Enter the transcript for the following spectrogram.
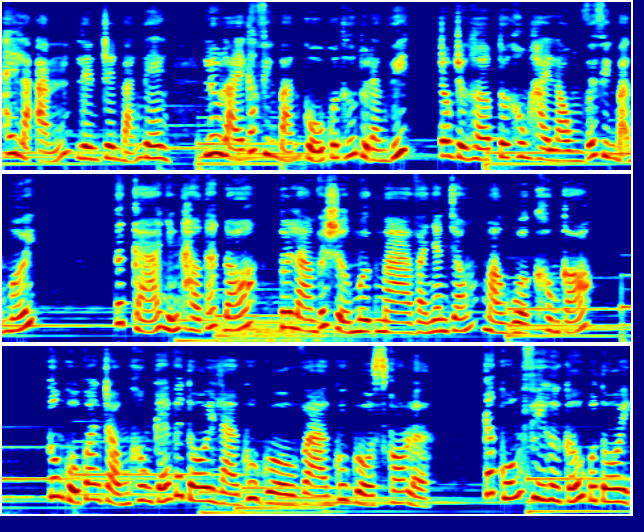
hay là ảnh lên trên bảng đen, lưu lại các phiên bản cũ của thứ tôi đang viết, trong trường hợp tôi không hài lòng với phiên bản mới. Tất cả những thao tác đó tôi làm với sự mượt mà và nhanh chóng mà Word không có. Công cụ quan trọng không kém với tôi là Google và Google Scholar. Các cuốn phi hư cấu của tôi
